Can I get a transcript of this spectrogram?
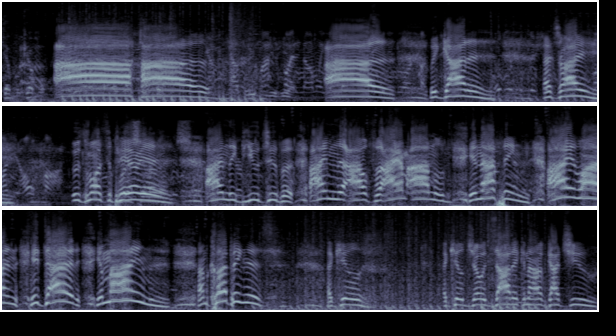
Careful, careful. Ah! You. Ah! We got it. That's right. Who's more superior? I'm the YouTuber. I'm the alpha. I am Arnold. You're nothing. I won. You're dead. You're mine. I'm clapping this. I killed. I killed Joe Exotic, and now I've got you.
